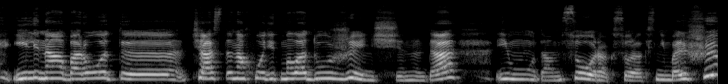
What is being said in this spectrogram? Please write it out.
или наоборот, э, часто находит молодую женщину, да, ему там 40-40 с небольшим,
